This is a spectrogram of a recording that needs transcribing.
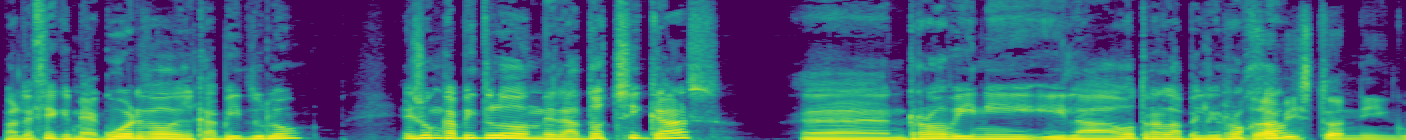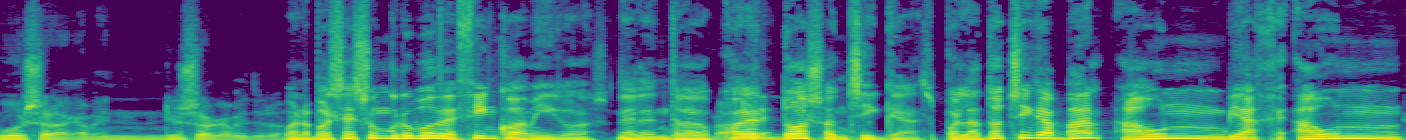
Parece que me acuerdo del capítulo. Es un capítulo donde las dos chicas, eh, Robin y, y la otra, la pelirroja. No he visto ningún solo, capi- ni un solo capítulo. Bueno, pues es un grupo de cinco amigos, de- entre los Vale. cuales dos son chicas. Pues las dos chicas van a un viaje, a un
